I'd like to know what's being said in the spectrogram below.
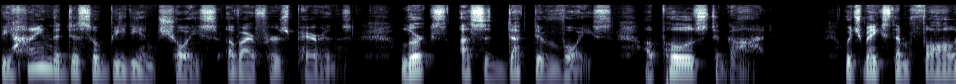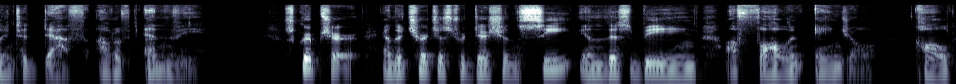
Behind the disobedient choice of our first parents lurks a seductive voice opposed to God, which makes them fall into death out of envy. Scripture and the church's tradition see in this being a fallen angel called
